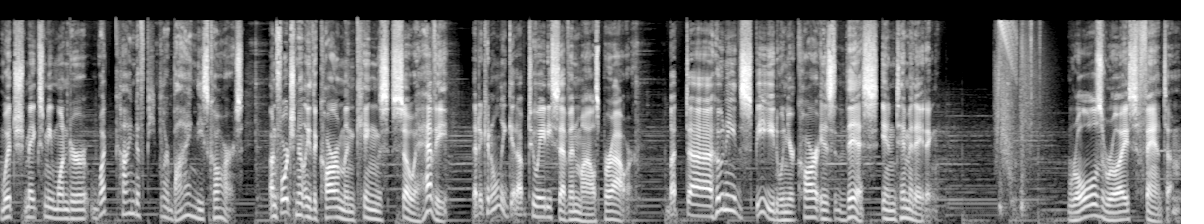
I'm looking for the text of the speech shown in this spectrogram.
which makes me wonder what kind of people are buying these cars. Unfortunately, the Karlmann King's so heavy that it can only get up to 87 miles per hour. But uh, who needs speed when your car is this intimidating? Rolls-Royce Phantom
